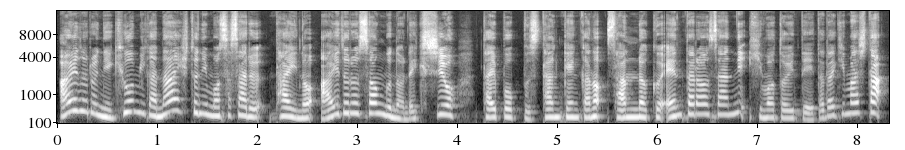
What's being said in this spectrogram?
アイドルに興味がない人にも刺さるタイのアイドルソングの歴史をタイポップス探検家の三六円太郎さんに紐解いていただきました。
